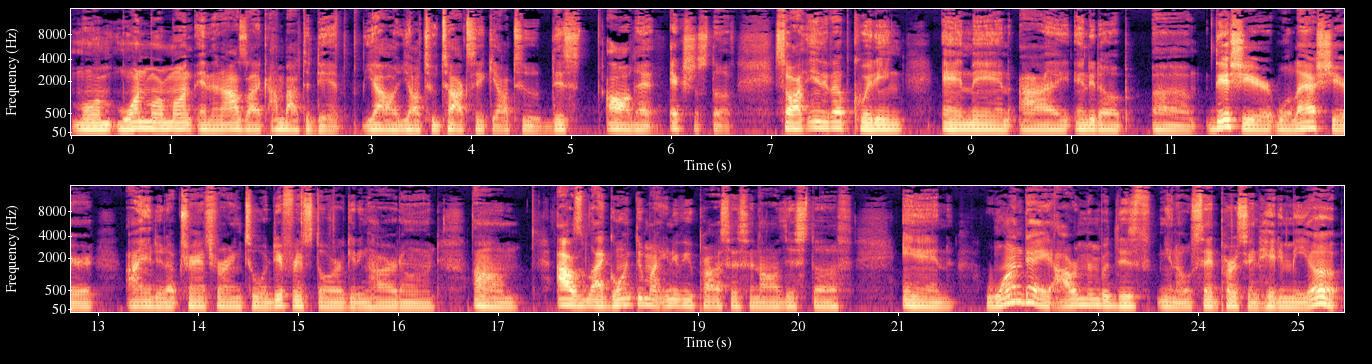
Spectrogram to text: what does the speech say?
more one more month and then I was like I'm about to dip. Y'all y'all too toxic, y'all too this all that extra stuff. So I ended up quitting and then I ended up uh, this year, well last year I ended up transferring to a different store, getting hired on. Um I was like going through my interview process and all this stuff and one day I remember this, you know, said person hitting me up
